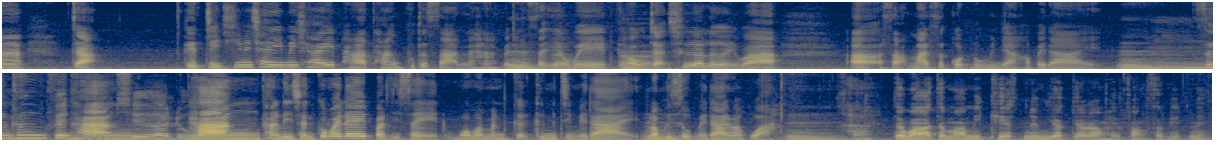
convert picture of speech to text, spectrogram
มาก ๆ จะเกจิที่ไม่ใช่ไม่ใช่พระทางพุทธศาสนานะคะเป็นทางอืมไสยเวทอ่าเขาจะเชื่อเลยว่าอ่า สามารถสะกดดวงวิญญาณเข้าไปได้อืมอืมซึ่งซึ่งเป็นซึ่งทางความเชื่อด้วยทางทางดิฉันก็ไม่ได้ปฏิเสธ เพราะมันมันเกิดขึ้นจริงไม่ได้ เราอืมพิสูจน์ไม่ได้มากกว่าอืมค่ะแต่ว่าอาตมามีเคสหนึ่งอยากจะเล่าให้ฟังสักนิดหนึ่ง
